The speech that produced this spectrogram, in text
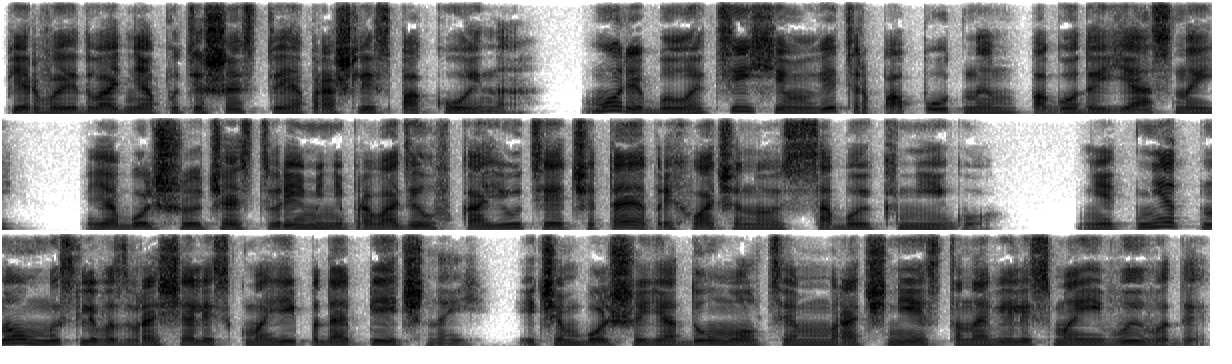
Первые два дня путешествия прошли спокойно. Море было тихим, ветер попутным, погода ясной. Я большую часть времени проводил в каюте, читая прихваченную с собой книгу. Нет-нет, но мысли возвращались к моей подопечной, и чем больше я думал, тем мрачнее становились мои выводы.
